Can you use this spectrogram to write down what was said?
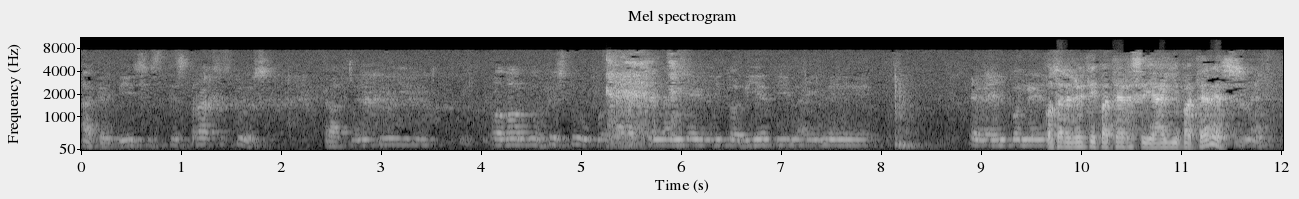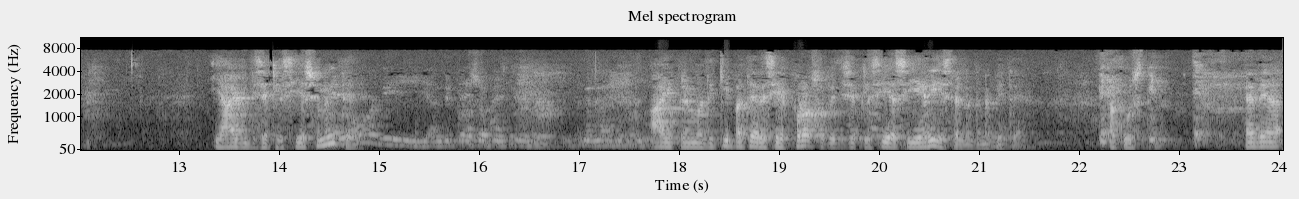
ακριβείς στις πράξεις τους. Κρατούν την οδό του Χριστού που θα να είναι λιτοδιέτη, να είναι όταν εννοείται οι πατέρες, οι Άγιοι πατέρες; Ναι. Οι Άγιοι της Εκκλησίας εννοείται; Α, οι πνευματικοί πατέρες, οι εκπρόσωποι της Εκκλησίας, οι ιερείς θέλετε να πείτε. Ακούστε. Βέβαια,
